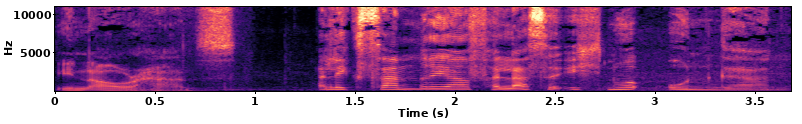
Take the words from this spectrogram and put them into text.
in our hands. Alexandria verlasse ich nur ungern.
